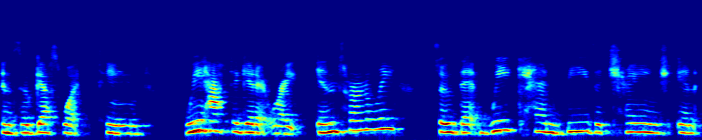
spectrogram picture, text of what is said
And so, guess what, team? We have to get it right internally so that we can be the change in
